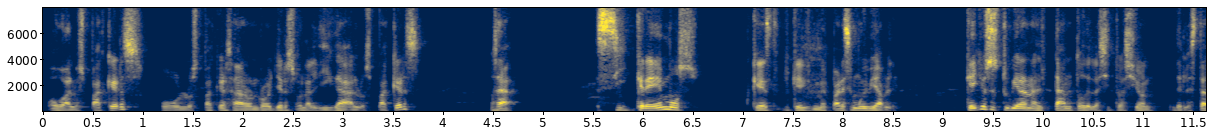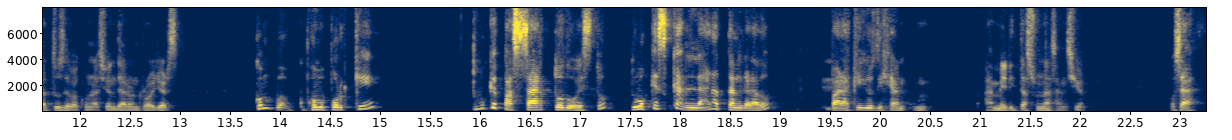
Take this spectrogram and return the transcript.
o a los Packers o los Packers a Aaron Rodgers o la liga a los Packers? O sea, si creemos que, es, que me parece muy viable que ellos estuvieran al tanto de la situación, del estatus de vacunación de Aaron Rodgers, ¿cómo, por qué tuvo que pasar todo esto? ¿Tuvo que escalar a tal grado para que ellos dijeran, mm, ameritas una sanción? O sea,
